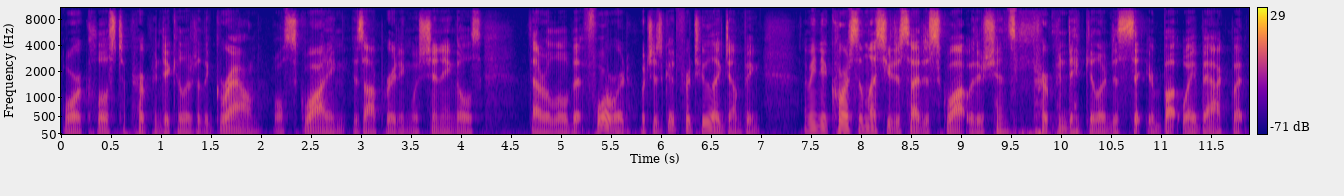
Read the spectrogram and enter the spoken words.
or close to perpendicular to the ground, while squatting is operating with shin angles that are a little bit forward, which is good for two leg jumping. I mean, of course, unless you decide to squat with your shins perpendicular to sit your butt way back, but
